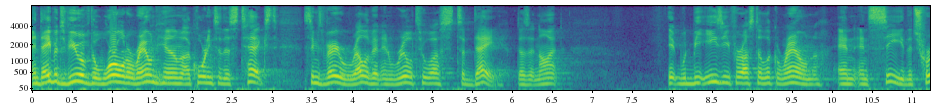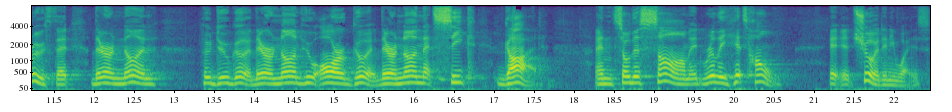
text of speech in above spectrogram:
And David's view of the world around him, according to this text, seems very relevant and real to us today, does it not? It would be easy for us to look around and, and see the truth that there are none who do good. There are none who are good. There are none that seek God. And so this psalm, it really hits home. It, it should, anyways.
